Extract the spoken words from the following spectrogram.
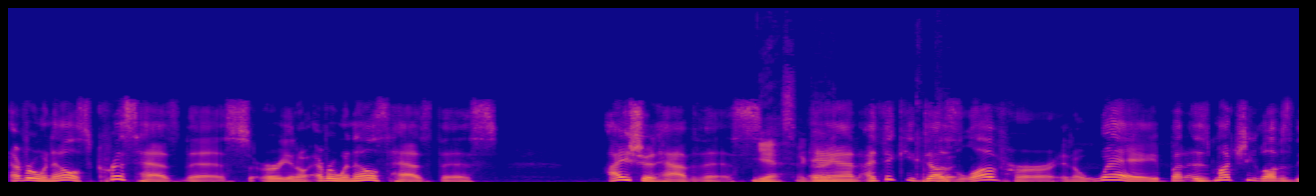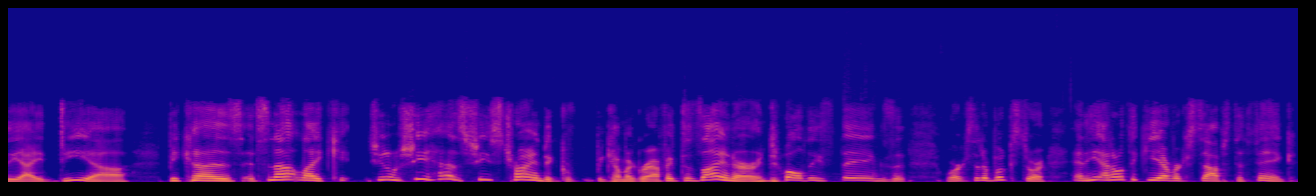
everyone else, Chris has this, or, you know, everyone else has this. I should have this. Yes, agree. And I think he does love her in a way, but as much he loves the idea because it's not like he- you know she has she's trying to gr- become a graphic designer and do all these things and works at a bookstore and he I don't think he ever stops to think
